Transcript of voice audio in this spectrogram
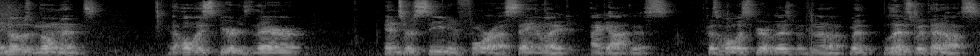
in those moments, the Holy Spirit is there interceding for us, saying like, "I got this," because the Holy Spirit lives within us. Lives within us,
